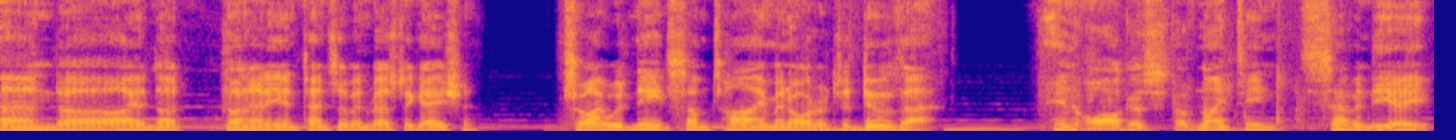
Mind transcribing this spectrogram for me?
and uh, I had not done any intensive investigation. So I would need some time in order to do that. In August of 1978,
